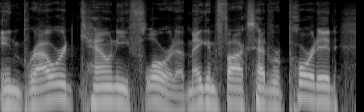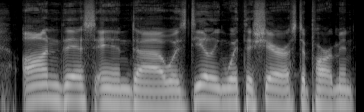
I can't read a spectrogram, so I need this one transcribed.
in Broward County, Florida. Megan Fox had reported on this and uh, was dealing with the sheriff's department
